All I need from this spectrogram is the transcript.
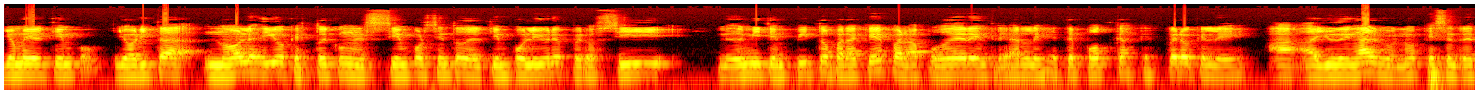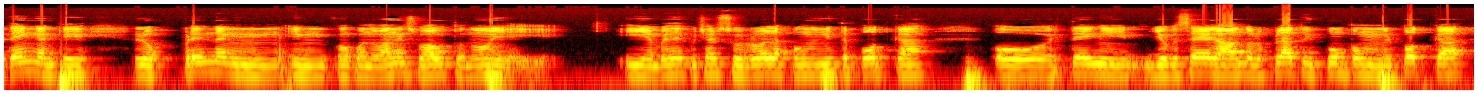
yo me di el tiempo. Yo ahorita no les digo que estoy con el 100% del tiempo libre, pero sí me doy mi tiempito para qué, para poder entregarles este podcast que espero que les ayuden algo, ¿no? Que se entretengan, que lo prendan en, cuando van en su auto, ¿no? Y, y, en vez de escuchar su rol, las pongan este podcast, o estén, yo que sé, lavando los platos y pum, pongan el podcast,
